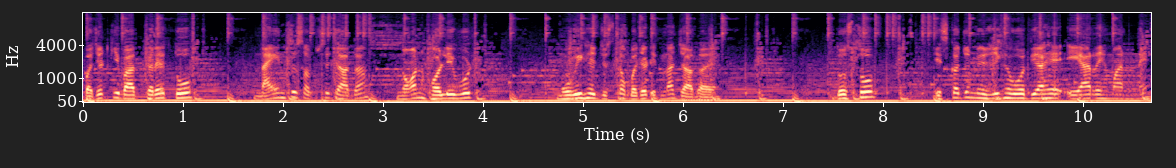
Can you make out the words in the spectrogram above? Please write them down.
बजट की बात करें तो नाइन से सबसे ज़्यादा नॉन हॉलीवुड मूवी है, जिसका बजट इतना ज़्यादा है। दोस्तों, इसका जो म्यूज़िक है वो दिया है ए आर रहमान ने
